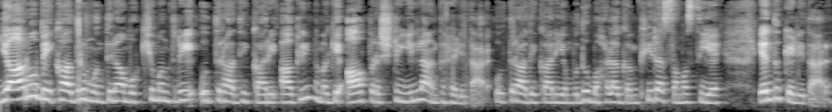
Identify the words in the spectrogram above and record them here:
ಯಾರೂ ಬೇಕಾದರೂ ಮುಂದಿನ ಮುಖ್ಯಮಂತ್ರಿ, ಉತ್ತರಾಧಿಕಾರಿ ಆಗಲಿ ನಮಗೆ ಆ ಪ್ರಶ್ನೆ ಇಲ್ಲ ಅಂತ ಹೇಳಿದ್ದಾರೆ. ಉತ್ತರಾಧಿಕಾರಿ ಎಂಬುದು ಬಹಳ ಗಂಭೀರ ಸಮಸ್ಯೆ ಎಂದು ಕೇಳಿದ್ದಾರೆ.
